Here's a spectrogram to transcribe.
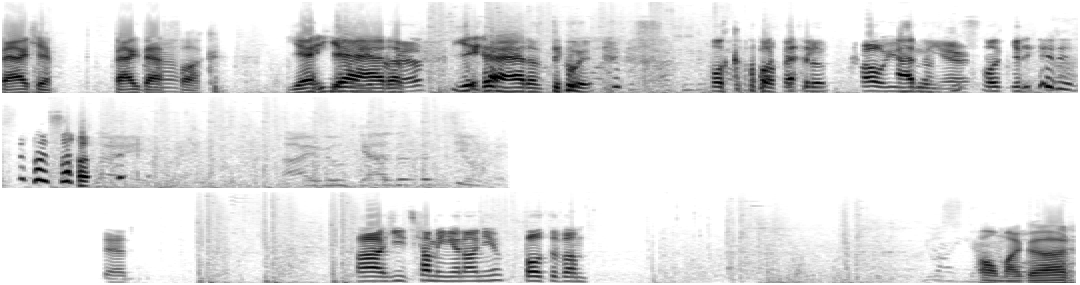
Bag him. Bag that Uh. fuck. Yeah, yeah, Adam. Yeah, Adam, do it. Fuck him up, Adam. Oh, he's Adam, in the air. you fucking hit it. What's up? Play, friend. I will gather the children. Dead. Uh, he's coming in on you. Both of them. Oh my god.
